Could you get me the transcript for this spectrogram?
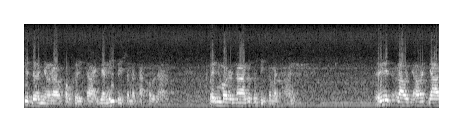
ที่เดินอย่างเราเขาเคยตาย อย่างนี้เป็นสมถะภาวนา เป็นมรณานุสติกรรมฐานทีนี้เราจะเอายาง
